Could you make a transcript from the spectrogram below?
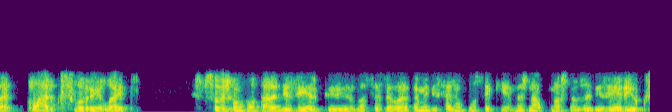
Ah, claro que se for reeleito, as pessoas vão voltar a dizer que vocês agora também disseram que não sei o quê, mas não, o que nós estamos a dizer e o que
